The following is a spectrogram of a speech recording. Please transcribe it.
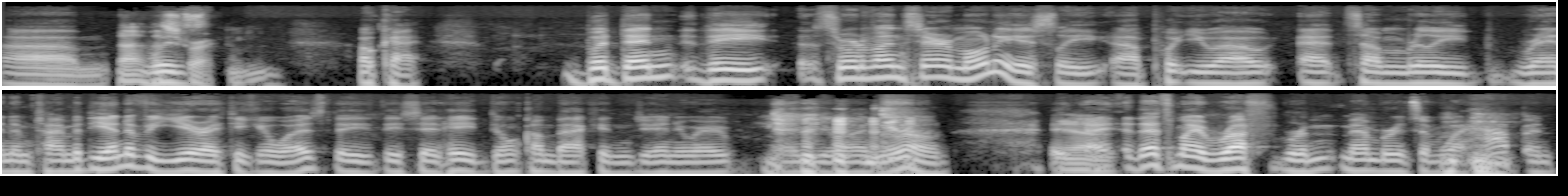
Um, That- was- that's correct Mhm. Okay. But then they sort of unceremoniously uh, put you out at some really random time at the end of a year. I think it was. They they said, "Hey, don't come back in January, and you're on your own." Yeah. I- that's my rough remembrance of what happened.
